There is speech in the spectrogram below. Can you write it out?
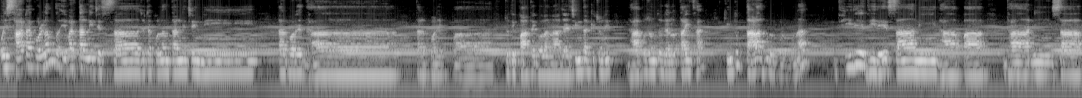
ওই সাটা করলাম তো, এবার তার নিচে সা যেটা করলাম, তার নিচে নি, তারপরে ধা, তারপরে পা। যদি পাতে গলা না যায়, চিন্তার কিছু নেই, ধা পর্যন্ত গেল, তাই থাক। কিন্তু তাড়াহুড়ো করব না। ধীরে ধীরে সা, নি, ধা, পা, ধা, নি, সা,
